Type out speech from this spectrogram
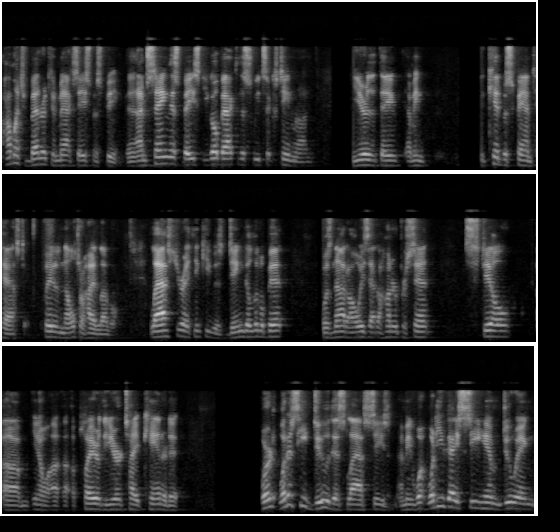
how much better can Max Abmas be? And I'm saying this based. You go back to the Sweet 16 run, year that they. I mean, the kid was fantastic. Played at an ultra high level. Last year, I think he was dinged a little bit. Was not always at 100%. Still, um, you know, a, a player of the year type candidate. Where, what does he do this last season? I mean, what what do you guys see him doing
